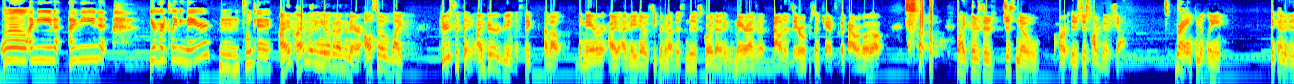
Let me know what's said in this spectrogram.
Well, I mean, I mean, you're hard claiming mayor. Hmm. Okay. I'm I'm letting you know that I'm the mayor. Also, like, here's the thing: I'm very realistic about the mayor. I, I've made no secret about this in the Discord that I think the mayor has about a zero percent chance of their power going off. So, like, there's there's just no hard. There's just hard no shot. Right. So ultimately, it kind of is.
